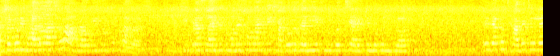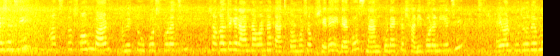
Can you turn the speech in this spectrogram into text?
আশা করি ভালো আছো, আমরাও কিন্তু খুব ভালো আছি। শিবরাস লাইফে তোমাদের সবাইকে স্বাগত জানিয়ে শুরু করছি আরেকটি নতুন ব্লগ এই দেখো, ছাদে চলে এসেছি। আজ তো সোমবার, আমি একটু উপোস করেছি। সকাল থেকে রান্না বান্না কাজকর্ম সব সেরে এই দেখো, স্নান করে একটা শাড়ি পরে নিয়েছি। এবার পুজো দেবো।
